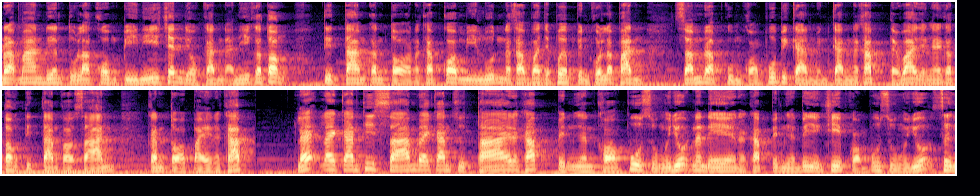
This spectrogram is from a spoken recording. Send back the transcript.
ประมาณเดือนตุลาคมปีนี้เช่นเดียวกัน อันนี้ก็ต้องติดตามกันต่อนะครับ ก็มีลุ้นนะครับว่าจะเพิ่มเป็นคนละพันสำหรับกลุ่มของผู้พิการเหมือนกันนะครับ แต่ว่ายังไงก็ต้องติดตามข่าวสารกันต่อไปนะครับ และรายการที่ 3 รายการสุดท้ายนะครับ เป็นเงินของผู้สูงอายุนั่นเองนะครับ เป็นเงินเบี้ยยังชีพของผู้สูงอายุ ซึ่ง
